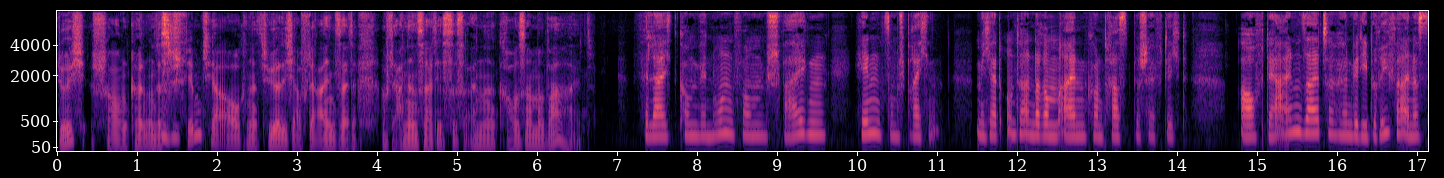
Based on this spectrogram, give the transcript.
durchschauen können. Und das mhm. stimmt ja auch natürlich auf der einen Seite. Auf der anderen Seite ist es eine grausame Wahrheit. Vielleicht kommen wir nun vom Schweigen hin zum Sprechen. Mich hat unter anderem ein Kontrast beschäftigt. Auf der einen Seite hören wir die Briefe eines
